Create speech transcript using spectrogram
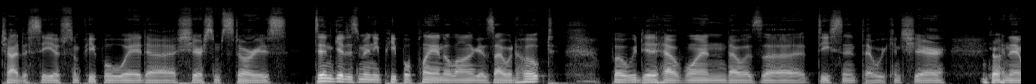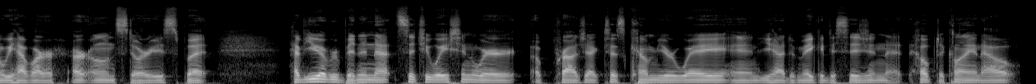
tried to see if some people would uh, share some stories. Didn't get as many people playing along as I would hoped, but we did have one that was uh, decent that we can share. Okay. And then we have our, our own stories. But have you ever been in that situation where a project has come your way and you had to make a decision that helped a client out?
